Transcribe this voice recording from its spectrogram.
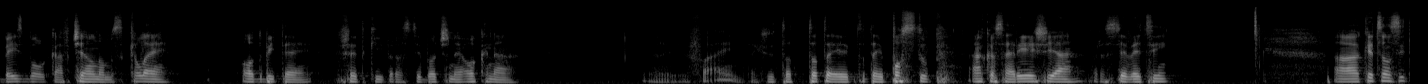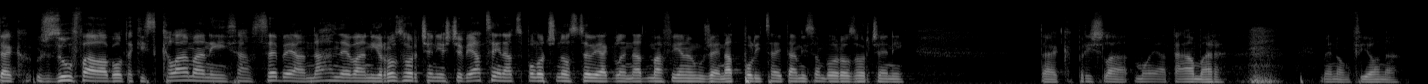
bejsbolka v čelnom skle, odbité všetky proste bočné okná. Fajn, takže to, toto, je, toto je postup, ako sa riešia proste veci. A keď som si tak už zúfal a bol taký sklamaný sám v sebe a nahnevaný, rozhorčený ešte viacej nad spoločnosťou, jak len nad mafianom, už aj nad policajtami som bol rozhorčený tak prišla moja támar menom Fiona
